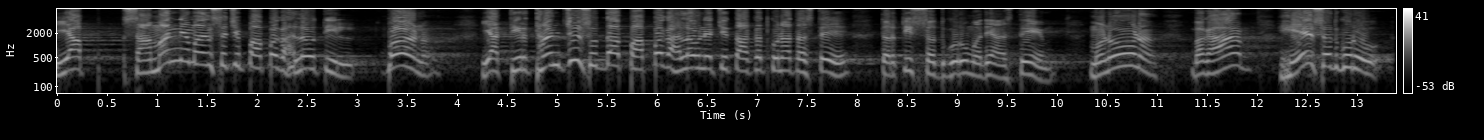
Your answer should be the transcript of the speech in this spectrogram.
या सामान्य माणसाची पापं घालवतील पण या तीर्थांची सुद्धा पापं घालवण्याची ताकद कुणात असते? तर ती सद्गुरूमध्ये असते. म्हणून बघा हे सद्गुरू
